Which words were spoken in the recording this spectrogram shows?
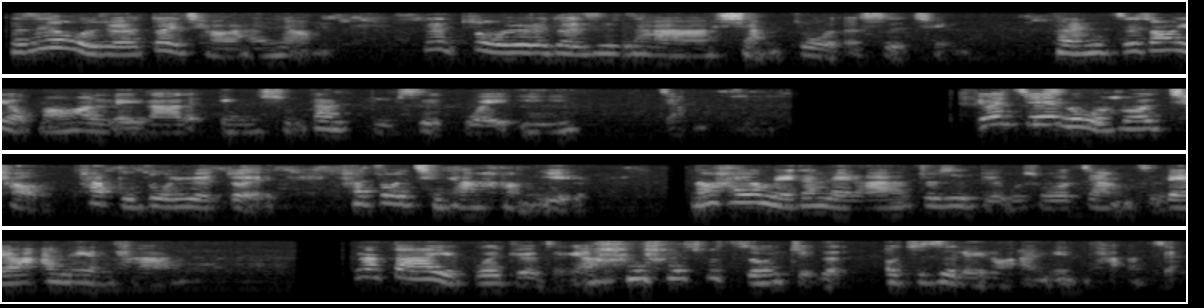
可是我觉得对乔来讲，因为做乐队是他想做的事情，可能之中有包括雷拉的因素，但不是唯一这样子。因为今天如果说巧他不做乐队，他做其他行业，然后他又没跟雷拉，就是比如说这样子，雷拉暗恋他，那大家也不会觉得怎样，他就只会觉得哦，就是雷拉暗恋他这样。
